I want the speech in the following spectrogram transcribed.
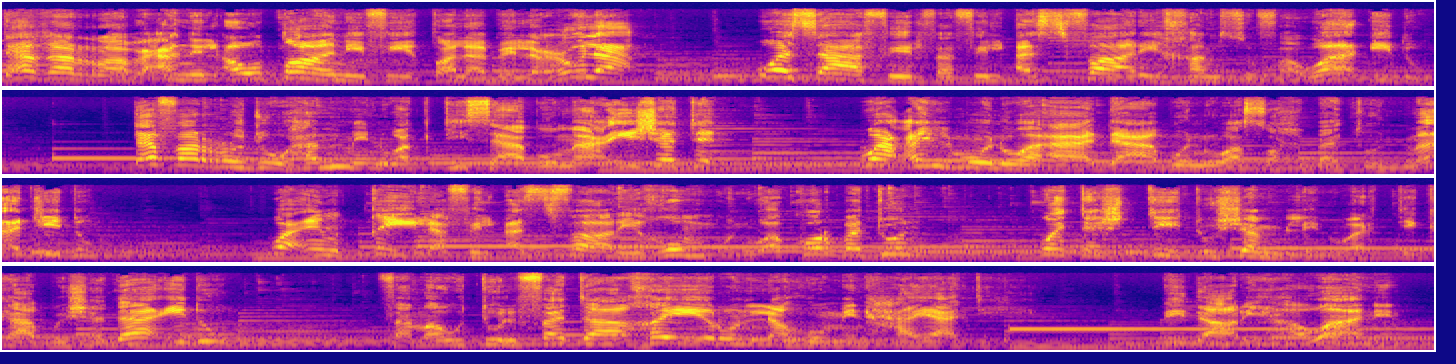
تغرب عن الأوطان في طلب العلا وسافر ففي الأسفار خمس فوائد. تفرج هم واكتساب معيشة وعلم وآداب وصحبة ماجد. وإن قيل في الأسفار غم وكربة وتشتيت شمل وارتكاب شدائد. فموت الفتى خير له من حياته. بدار هوان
